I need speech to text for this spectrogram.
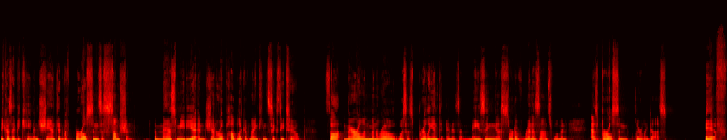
because I became enchanted with Burleson's assumption the mass media and general public of 1962 thought Marilyn Monroe was as brilliant and as amazing a sort of Renaissance woman as Burleson clearly does. If,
